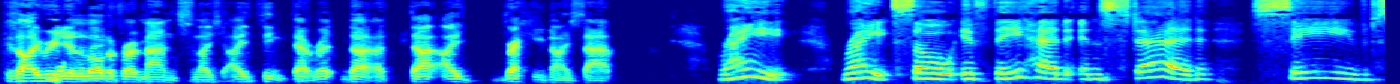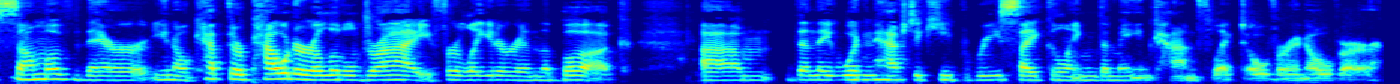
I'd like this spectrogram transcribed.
because I read yeah. a lot of romance and I, I think that re- that that I recognize that. Right, right. So if they had instead saved some of their, you know, kept their powder a little dry for later in the book, um, then they wouldn't have to keep recycling the main conflict over and over.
